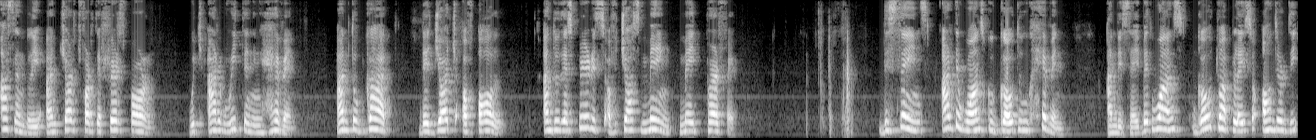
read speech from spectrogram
assembly and church for the firstborn, which are written in heaven, and to God, the judge of all, and to the spirits of just men made perfect. The saints are the ones who go to heaven, and the saved ones go to a place under the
